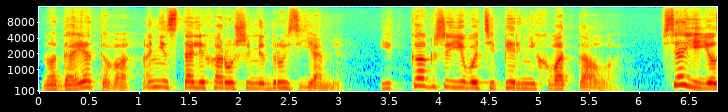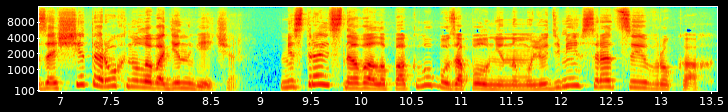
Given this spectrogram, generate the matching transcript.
но до этого они стали хорошими друзьями. И как же его теперь не хватало. Вся ее защита рухнула в один вечер. Мистраль сновала по клубу, заполненному людьми, с рацией в руках,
